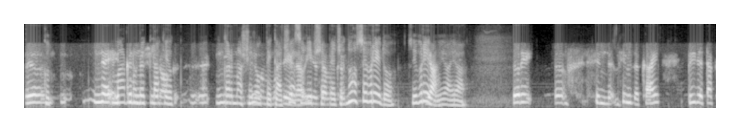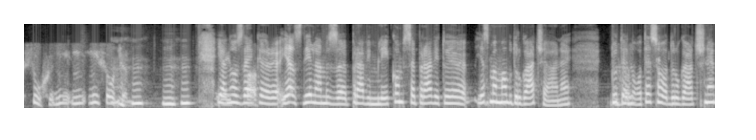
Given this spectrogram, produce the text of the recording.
E, ne, kar na širok, e, kar na širok pekač. Ja, se lepše peče. No, se v redu, se v redu, ja, ja. ja. Torej, ne vem zakaj, pride tak suh, ni, ni, ni sočen. Uh -huh. Mm -hmm. Ja, no, zdaj, ker jaz delam z pravim mlekom, se pravi, je, jaz imam malo drugače. Tudi uh -huh. enote so drugačne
